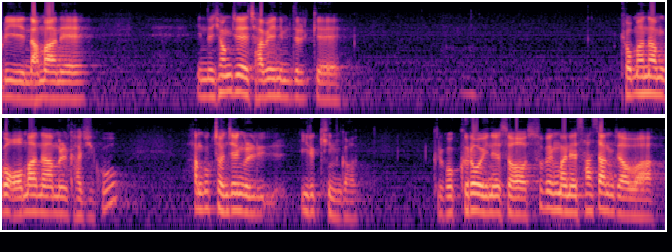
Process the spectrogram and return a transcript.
우리 남한에 있는 형제 자매님들께 교만함과 어만함을 가지고 한국 전쟁을 일으킨 것 그리고 그로 인해서 수백만의 사상자와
